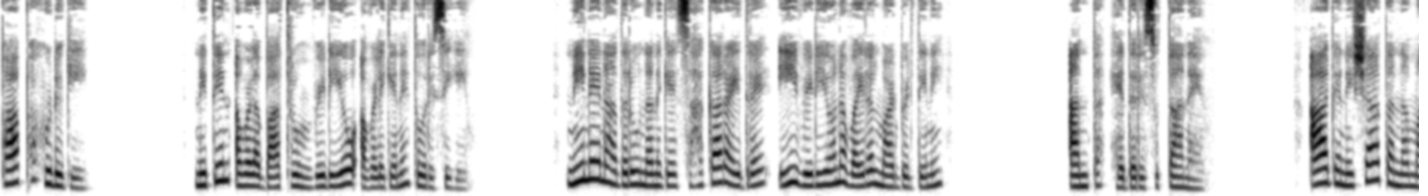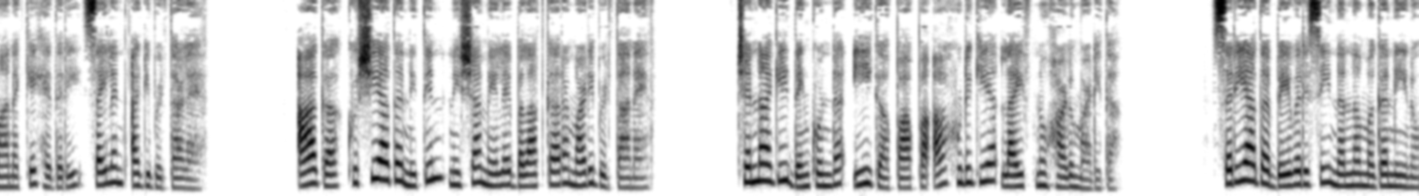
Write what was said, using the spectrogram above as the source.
ಪಾಪ ಹುಡುಗಿ. ನಿತಿನ್ ಅವಳ ಬಾತ್ರೂಮ್ ವಿಡಿಯೋ ಅವಳಿಗೆನೆ ತೋರಿಸಿ ನೀನೇನಾದರೂ ನನಗೆ ಸಹಕಾರ ಇದ್ರೆ ಈ ವಿಡಿಯೋನ ವೈರಲ್ ಮಾಡ್ಬಿಡ್ತೀನಿ ಅಂತ ಹೆದರಿಸುತ್ತಾನೆ. ಆಗ ನಿಶಾ ತನ್ನ ಮಾನಕ್ಕೆ ಹೆದರಿ ಸೈಲೆಂಟ್ ಆಗಿಬಿಡ್ತಾಳೆ. ಆಗ ಖುಷಿಯಾದ ನಿತಿನ್ ನಿಶಾ ಮೇಲೆ ಬಲಾತ್ಕಾರ ಮಾಡಿಬಿಡ್ತಾನೆ. ಚೆನ್ನಾಗಿ ದೆಂಕೊಂಡ ಈಗ ಪಾಪ ಆ ಹುಡುಗಿಯ ಲೈಫ್ನು ಹಾಳು ಮಾಡಿದ. ಸರಿಯಾದ ಬೇವರಿಸಿ ನನ್ನ ಮಗ ನೀನು.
